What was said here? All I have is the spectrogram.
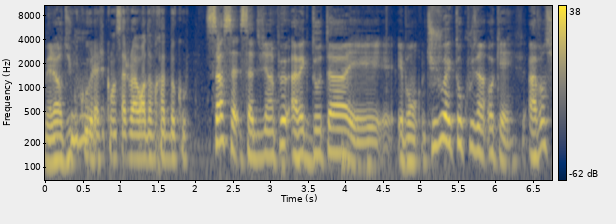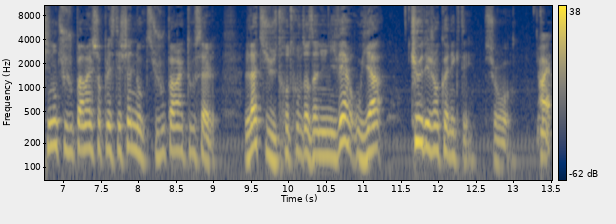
Mais alors, du Du coup, coup, là, j'ai commencé à jouer à World of Warcraft beaucoup. ça, ça, ça devient un peu avec Dota et, et bon, tu joues avec ton cousin, ok. Avant, sinon, tu joues pas mal sur PlayStation, donc tu joues pas mal tout seul. Là, tu te retrouves dans un univers où il y a que des gens connectés sur WoW. Ouais.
